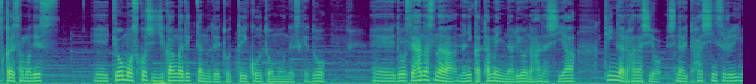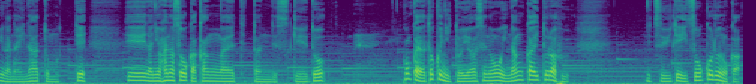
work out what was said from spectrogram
疲れ様です、えー、今日も少し時間ができたので撮っていこうと思うんですけど、えー、どうせ話すなら何かためになるような話や気になる話をしないと発信する意味がないなと思って、えー、何を話そうか考えてたんですけど今回は特に問い合わせの多い南海トラフについていつ起こるのか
